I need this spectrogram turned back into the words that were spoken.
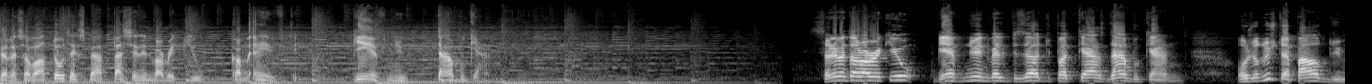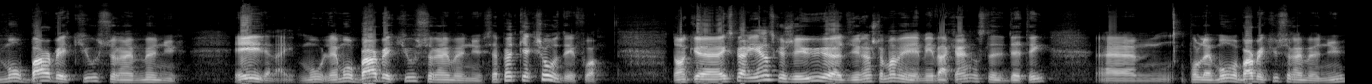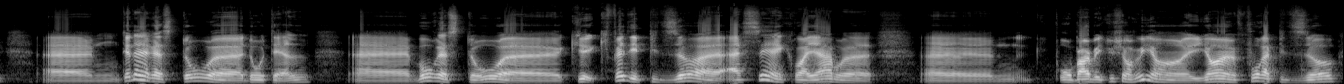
vais recevoir d'autres experts passionnés de barbecue comme invités. Bienvenue dans Boucan. Salut maintenant barbecue, bienvenue à un nouvel épisode du podcast dans Boucan. Aujourd'hui, je te parle du mot barbecue sur un menu. Et là, le mot, le barbecue sur un menu, ça peut être quelque chose des fois. Donc, euh, expérience que j'ai eue euh, durant justement mes vacances d'été euh, pour le mot barbecue sur un menu. Euh, T'es dans un resto euh, d'hôtel, euh, beau resto, qui, fait des pizzas assez incroyables au barbecue. Si on veut, il y a, il y a un four à pizza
